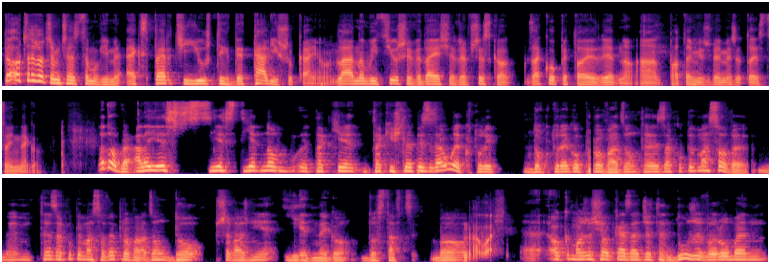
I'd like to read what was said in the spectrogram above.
to też o czym często mówimy, eksperci już tych detali szukają. Dla nowicjuszy wydaje się, że wszystko, zakupy to jest jedno, a potem już wiemy, że to jest co innego. No dobra, ale jest, jest jedno takie, taki ślepy zaułek, który, do którego prowadzą te zakupy masowe. Te zakupy masowe prowadzą do przeważnie jednego dostawcy, bo No e, może się okazać, że ten duży wolumen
